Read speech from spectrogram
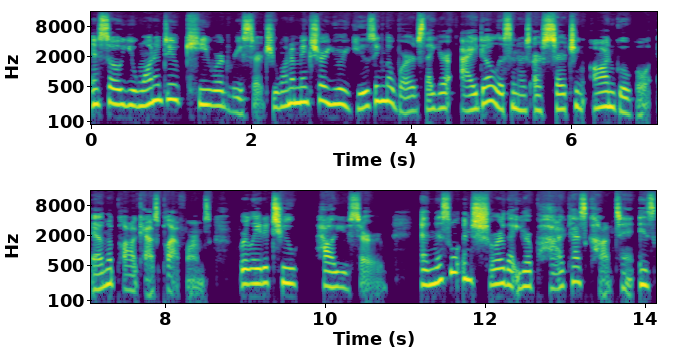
And so you want to do keyword research. You want to make sure you're using the words that your ideal listeners are searching on Google and the podcast platforms related to how you serve. And this will ensure that your podcast content is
